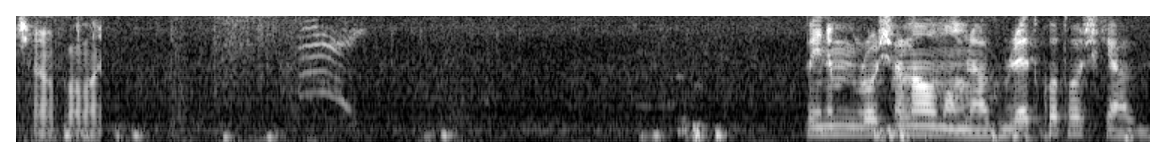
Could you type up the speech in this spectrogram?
Çen falan. Benim Roshan'ı almam lazım. Red Coat hoş geldin.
